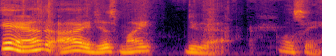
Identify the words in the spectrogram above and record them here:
and I just might do that. We'll see.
